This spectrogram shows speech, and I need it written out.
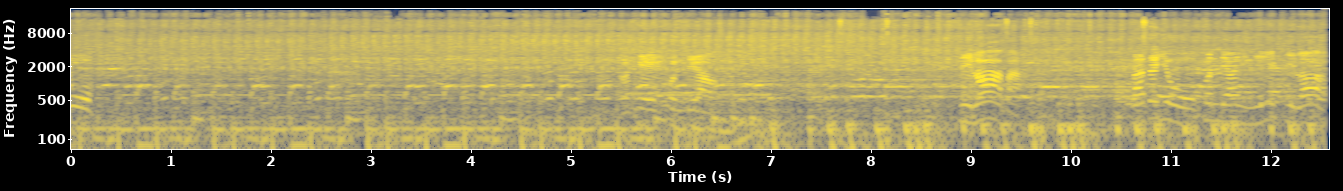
ดูโอเค คนเดียว กี่รอบอะ เราจะอยู่คนเดียวอย่างนี้อีกกี่รอบ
